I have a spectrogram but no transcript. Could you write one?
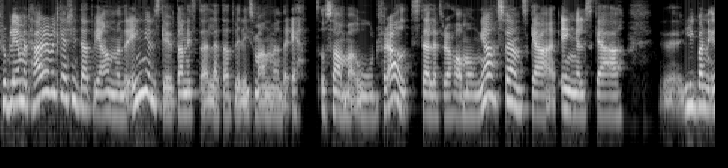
Problemet här är väl kanske inte att vi använder engelska utan istället att vi liksom använder ett och samma ord för allt istället för att ha många svenska, engelska, eh, liban- ja.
